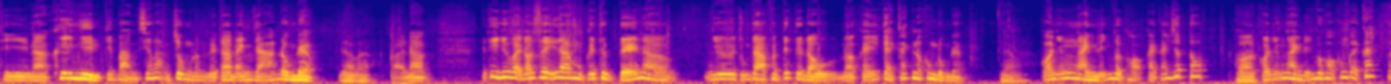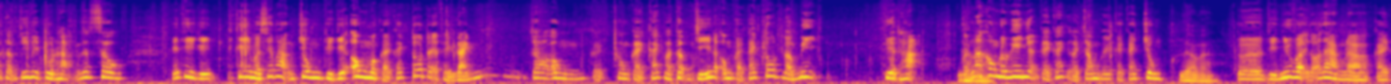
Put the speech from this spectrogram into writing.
thì là khi nhìn cái bảng xếp hạng chung là người ta đánh giá đồng đều. Dạ vâng. Gọi là thế thì như vậy nó xảy ra một cái thực tế là như chúng ta phân tích từ đầu là cái cải cách nó không đồng đều. Dạ vâng. Có những ngành lĩnh vực họ cải cách rất tốt, còn dạ. có những ngành lĩnh vực họ không cải cách và thậm chí bị tụt hạng rất sâu. Thế thì cái, khi mà xếp hạng chung thì cái ông mà cải cách tốt lại phải gánh cho ông không cải cách và thậm chí là ông cải cách tốt là bị thiệt hại vẫn dạ là vâng. không được ghi nhận cải cách ở trong cái cải cách chung. Dạ vâng. Thì như vậy rõ ràng là cái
